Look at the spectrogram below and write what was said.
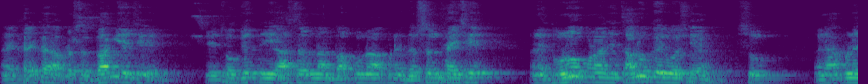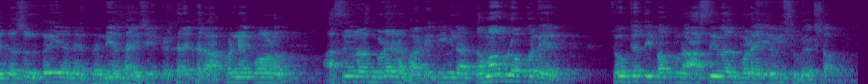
અને ખરેખર આપણે સદભાગ્ય છીએ કે જોગજ્યોતિ આશ્રમના બાપુના આપણે દર્શન થાય છે. અને ધૂણો પણ આજે ચાલુ કર્યો છે શું? અને આપણે દર્શન કરી અને ધન્ય થાય છે કે ખરેખર આપણને પણ આશીર્વાદ મળે અને ભાટી ટીવીના તમામ લોકોને ચોકજતી બાપુના આશીર્વાદ મળે એવી શુભેચ્છાઓ.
